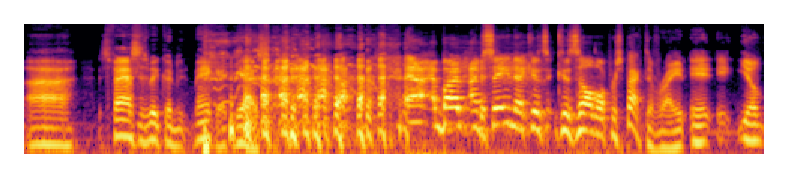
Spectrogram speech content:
Uh, as fast as we could make it, yes. And I, but I'm saying that because it's all about perspective, right? It, it- you know,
